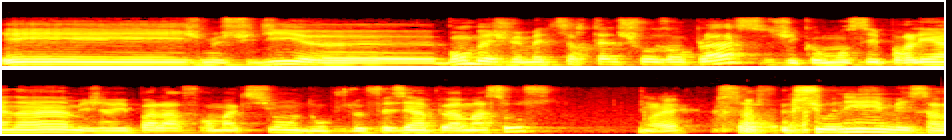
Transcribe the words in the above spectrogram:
Et je me suis dit, euh, bon, ben, je vais mettre certaines choses en place. J'ai commencé par les 1 à 1, mais j'avais pas la formation, donc je le faisais un peu à ma sauce. Ouais. Ça fonctionnait, mais ça,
